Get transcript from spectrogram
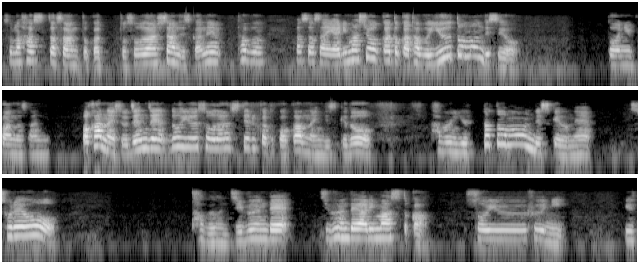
そのハスタさんとかと相談したんですかね。多分、ハスタさんやりましょうかとか多分言うと思うんですよ。豆乳パンダさんに。わかんないですよ。全然、どういう相談してるかとかわかんないんですけど、多分言ったと思うんですけどね。それを、多分自分で、自分でやりますとか、そういう風に言っ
